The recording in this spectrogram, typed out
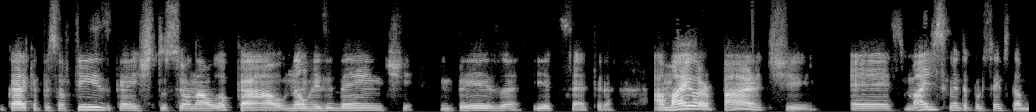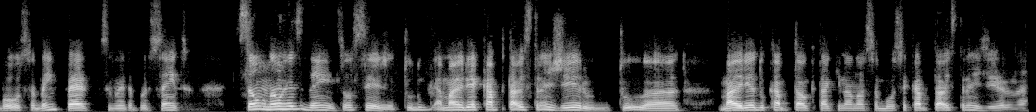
o cara que é pessoa física, institucional local, não residente, empresa e etc. A maior parte, é, mais de 50% da bolsa, bem perto de 50%, são não residentes, ou seja, tudo, a maioria é capital estrangeiro, tu, a maioria do capital que está aqui na nossa bolsa é capital estrangeiro, né?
